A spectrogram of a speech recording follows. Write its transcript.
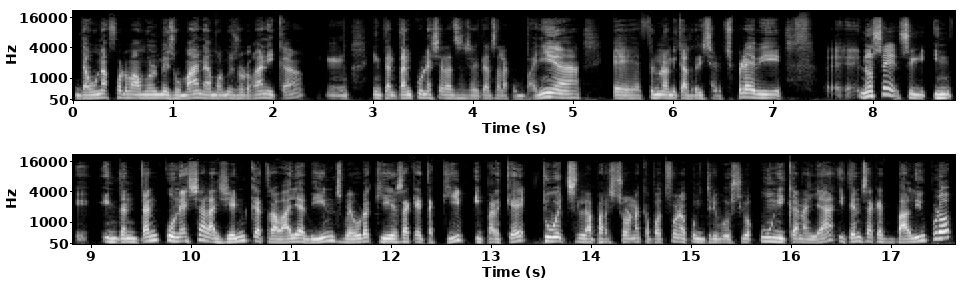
d'una forma molt més humana, molt més orgànica, intentant conèixer les necessitats de la companyia, eh, fent una mica el research previ, eh, no sé, o sigui, in, intentant conèixer la gent que treballa dins, veure qui és aquest equip i per què tu ets la persona que pot fer una contribució única en allà i tens aquest value prop,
